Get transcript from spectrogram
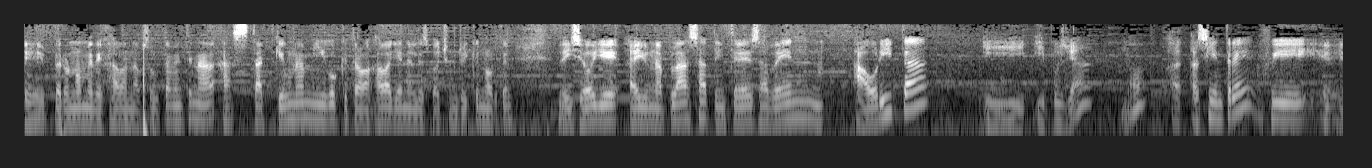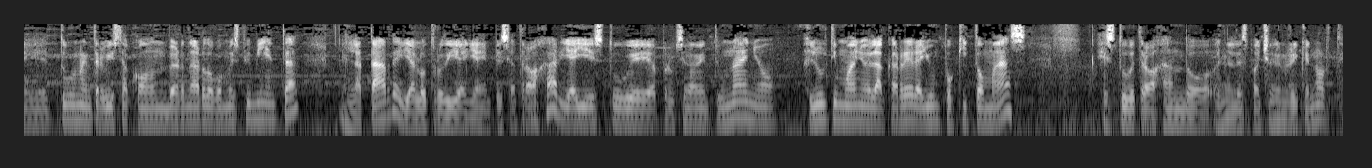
eh, pero no me dejaban absolutamente nada hasta que un amigo que trabajaba ya en el despacho Enrique Norten le dice, oye, hay una plaza, ¿te interesa? Ven ahorita y, y pues ya, ¿no? Así entré, fui, eh, tuve una entrevista con Bernardo Gómez Pimienta en la tarde y al otro día ya empecé a trabajar y ahí estuve aproximadamente un año, el último año de la carrera y un poquito más estuve trabajando en el despacho de Enrique Norte.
